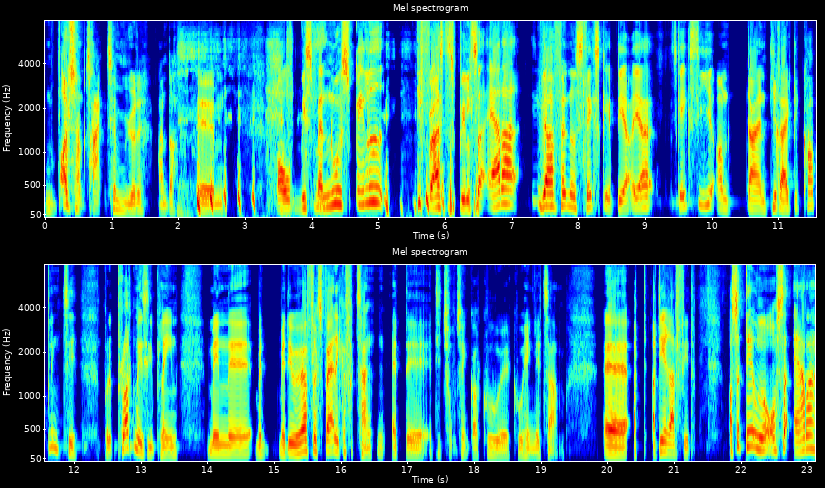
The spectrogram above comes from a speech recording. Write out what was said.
en voldsom trang til at myrde andre. øhm, og hvis man nu har spillet de første spil, så er der i hvert fald noget slægtskab der, og jeg skal ikke sige, om der er en direkte kobling til på det plotmæssige plan, men, øh, men, men det er jo i hvert fald svært ikke at få tanken, at, øh, at de to ting godt kunne, øh, kunne hænge lidt sammen. Øh, og, og det er ret fedt. Og så derudover, så er der,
